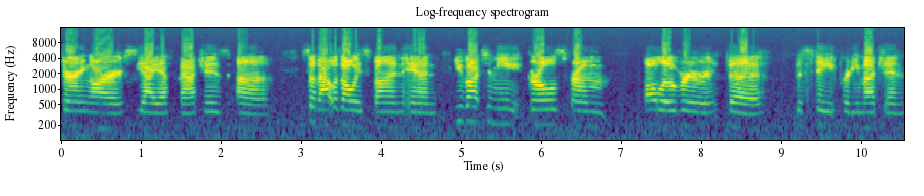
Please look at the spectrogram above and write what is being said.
during our CIF matches. Um, so that was always fun, and you got to meet girls from all over the the state pretty much, and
